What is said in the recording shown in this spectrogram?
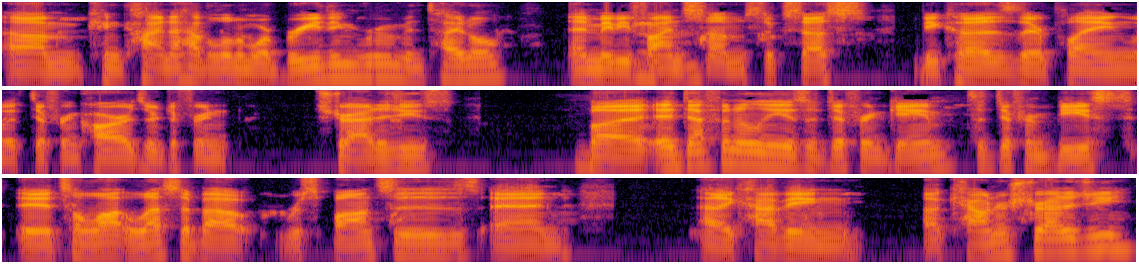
um, can kind of have a little more breathing room in title and maybe find Mhm. some success because they're playing with different cards or different strategies but it definitely is a different game it's a different beast it's a lot less about responses and like having a counter strategy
